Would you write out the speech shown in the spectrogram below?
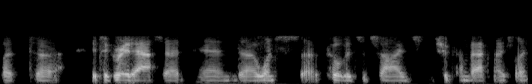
But uh, it's a great asset, and uh, once uh, COVID subsides, it should come back nicely.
